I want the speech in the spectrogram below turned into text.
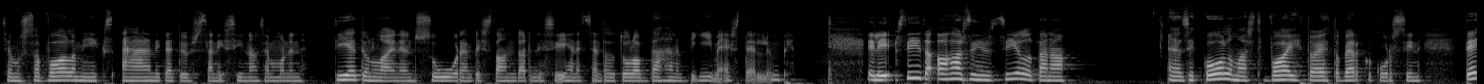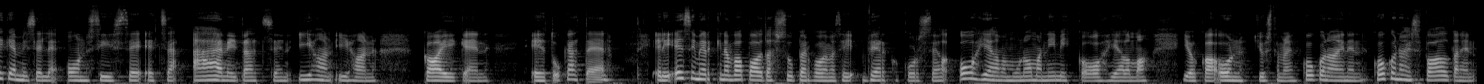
semmoisessa valmiiksi äänitetyssä, niin siinä on semmoinen tietynlainen suurempi standardi siihen, että sen täytyy olla vähän viimeistellympi. Eli siitä ahasin siltana se kolmas vaihtoehto verkkokurssin tekemiselle on siis se, että sä äänität sen ihan ihan kaiken etukäteen. Eli esimerkkinä Vapauta supervoimasi verkkokursseilla ohjelma, mun oma nimikko-ohjelma, joka on just tämmöinen kokonainen, kokonaisvaltainen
